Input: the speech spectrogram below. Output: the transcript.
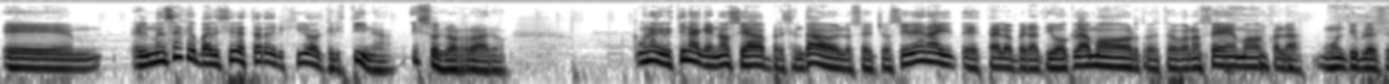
eh, el mensaje pareciera estar dirigido a Cristina, eso es lo raro. Una Cristina que no se ha presentado en los hechos. Si bien ahí está el operativo Clamor, todo esto lo conocemos, con las múltiples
